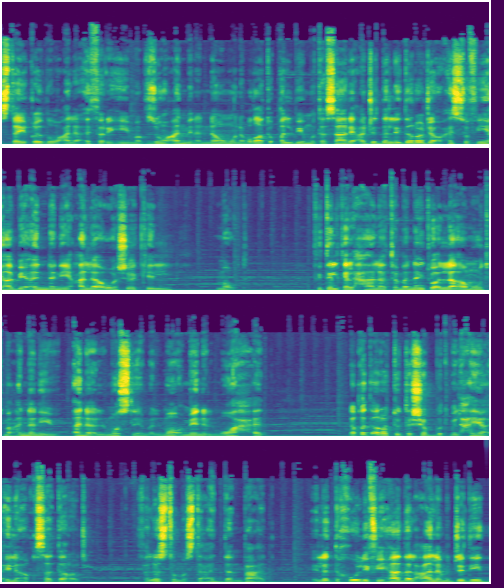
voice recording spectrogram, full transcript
استيقظ على أثره مفزوعا من النوم ونبضات قلبي متسارعة جدا لدرجة أحس فيها بأنني على وشك الموت. في تلك الحالة تمنيت أن لا أموت مع أنني أنا المسلم المؤمن الموحد. لقد أردت التشبت بالحياة إلى أقصى درجة. فلست مستعدا بعد إلى الدخول في هذا العالم الجديد.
